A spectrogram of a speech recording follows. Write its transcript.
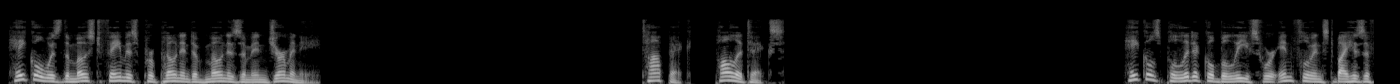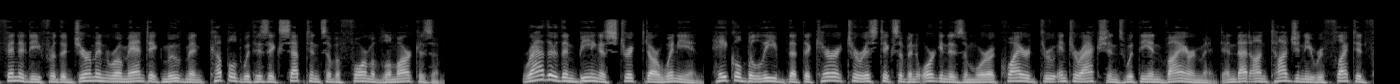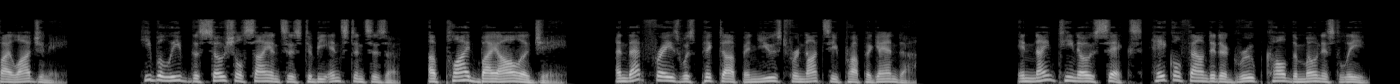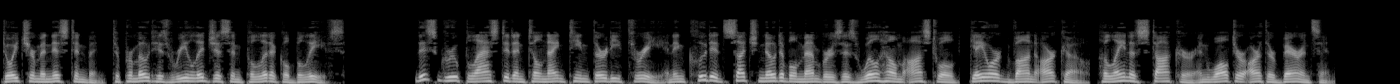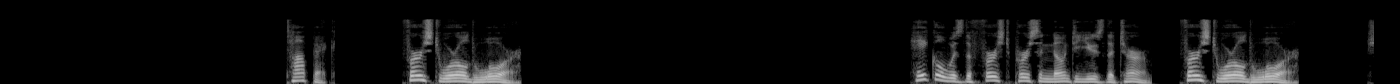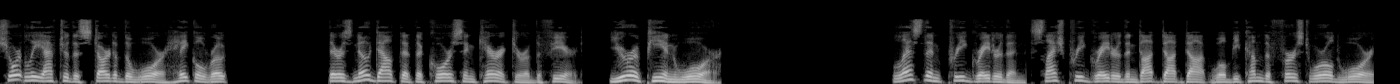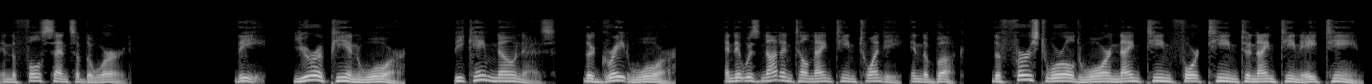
Haeckel was the most famous proponent of monism in Germany. Politics Haeckel's political beliefs were influenced by his affinity for the German Romantic movement coupled with his acceptance of a form of Lamarckism. Rather than being a strict Darwinian, Haeckel believed that the characteristics of an organism were acquired through interactions with the environment and that ontogeny reflected phylogeny. He believed the social sciences to be instances of «applied biology», and that phrase was picked up and used for Nazi propaganda. In 1906, Haeckel founded a group called the Monist League to promote his religious and political beliefs. This group lasted until 1933 and included such notable members as Wilhelm Ostwald, Georg von Arco, Helena Stocker and Walter Arthur Berendsohn. First World War Haeckel was the first person known to use the term, First World War. Shortly after the start of the war Haeckel wrote, There is no doubt that the course and character of the feared European war less than pre greater than slash pre greater than dot dot dot will become the First World War in the full sense of the word. The European War became known as the Great War, and it was not until 1920, in the book, The First World War 1914 to 1918,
